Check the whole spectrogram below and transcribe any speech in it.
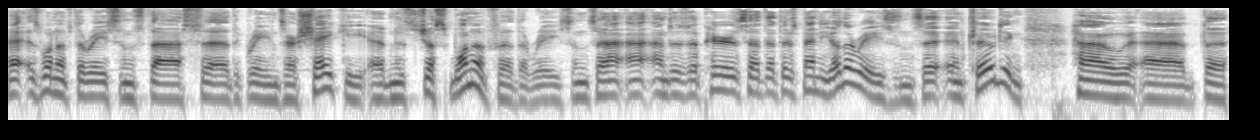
uh, is one of the reasons that uh, the Greens are shaky, and it's just one of uh, the reasons. Uh, uh, and it appears that there's many other reasons, uh, including how the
